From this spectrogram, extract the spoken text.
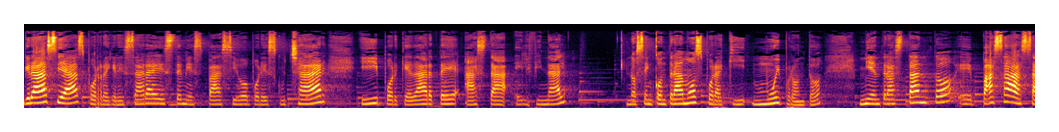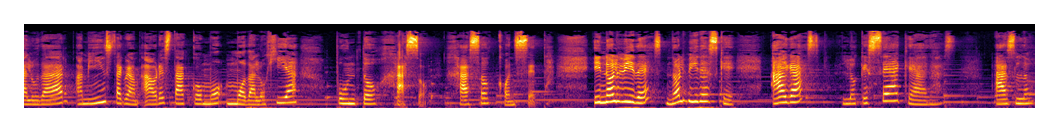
Gracias por regresar a este mi espacio, por escuchar y por quedarte hasta el final. Nos encontramos por aquí muy pronto. Mientras tanto, eh, pasa a saludar a mi Instagram. Ahora está como modalogía.jaso, jaso con Z. Y no olvides, no olvides que hagas lo que sea que hagas hazlo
